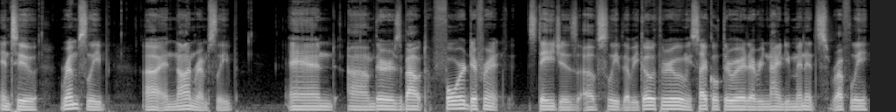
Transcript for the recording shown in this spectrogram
into REM sleep uh, and non REM sleep. And um, there's about four different stages of sleep that we go through, and we cycle through it every 90 minutes roughly.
